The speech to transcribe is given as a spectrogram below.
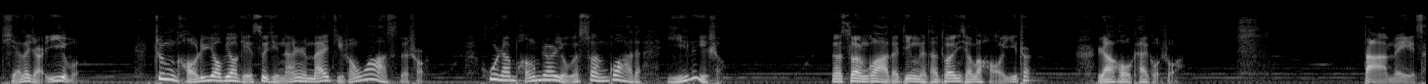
添了件衣服，正考虑要不要给自己男人买几双袜子的时候，忽然旁边有个算卦的咦了一声。那算卦的盯着他端详了好一阵儿，然后开口说：“大妹子，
